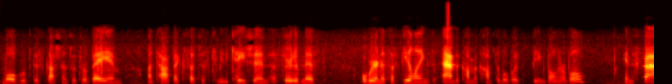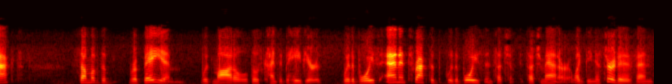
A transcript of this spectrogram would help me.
small group discussions with Rebbeim on topics such as communication, assertiveness, awareness of feelings, and becoming comfortable with being vulnerable. In fact, some of the Rebbeim would model those kinds of behaviors with the boys and interacted with the boys in such a, such a manner, like being assertive and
